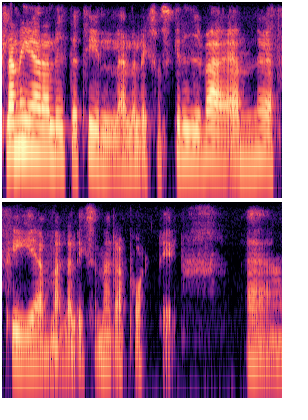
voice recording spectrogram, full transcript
planera lite till eller liksom skriva ännu ett PM eller liksom en rapport till. Eh,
